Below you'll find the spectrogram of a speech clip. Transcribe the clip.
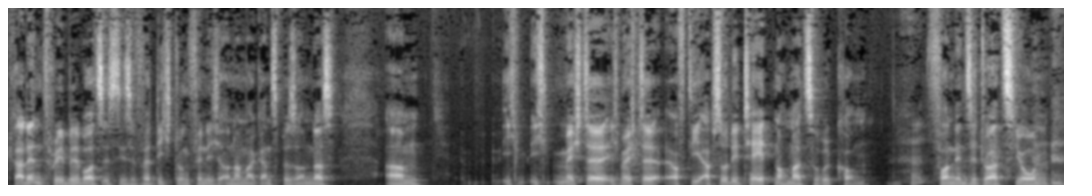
Gerade in Three Billboards ist diese Verdichtung, finde ich, auch nochmal ganz besonders. Ähm, ich, ich, möchte, ich möchte auf die Absurdität nochmal zurückkommen mhm. von den Situationen.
